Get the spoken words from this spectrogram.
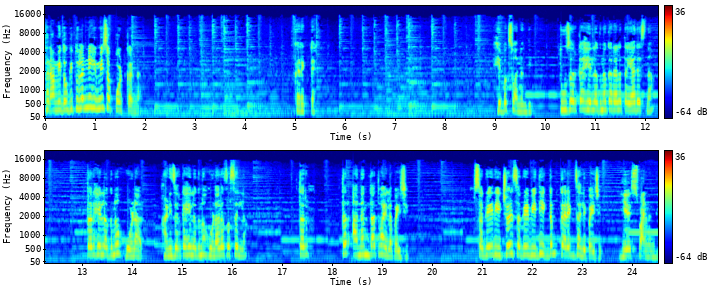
तर आम्ही दोघी तुला नेहमी सपोर्ट करणार. करेक्ट आहे. हे बघ स्वानंदी तू जर का हे लग्न करायला तयार आहेस ना तर हे लग्न होणार. आणि जर का हे लग्न होणारच असेल ना तर तर आनंदात व्हायला पाहिजे. सगळे रिच्युअल सगळे विधी एकदम करेक्ट झाले पाहिजे. येस स्वानंदी.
